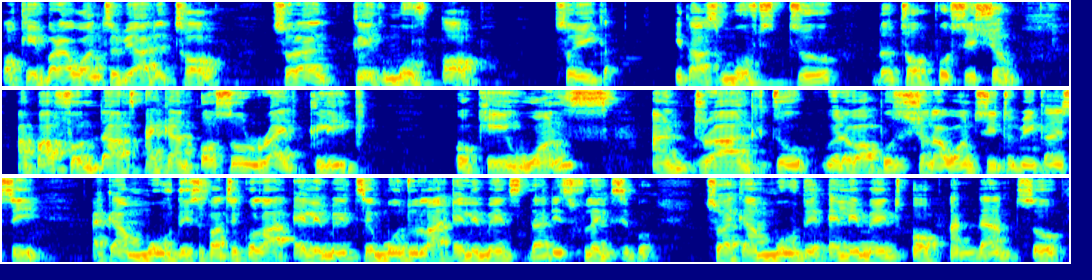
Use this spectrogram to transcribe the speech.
okay but I want to be at the top so I click move up so it, it has moved to the top position. Apart from that I can also right click okay once and drag to whatever position I want it to be. You can see I can move this particular element a modular element that is flexible so I can move the element up and down. So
